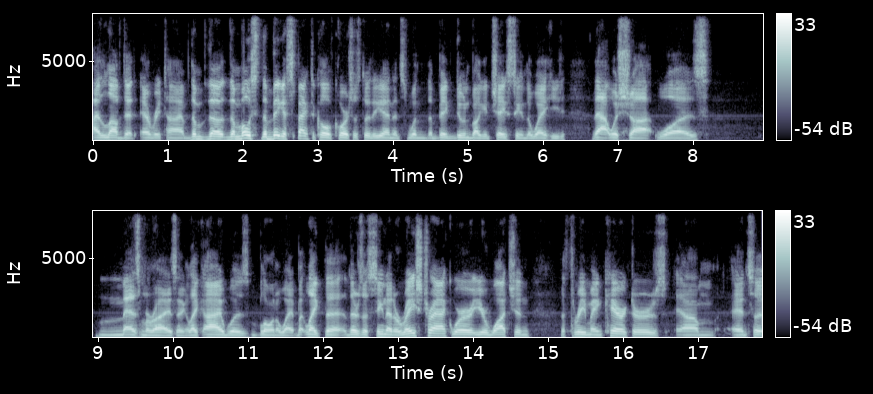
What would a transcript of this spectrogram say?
I loved it every time. The the the most the biggest spectacle, of course, is through the end. It's when the big dune buggy chase scene. The way he that was shot was mesmerizing. Like I was blown away. But like the there's a scene at a racetrack where you're watching the three main characters, um, and so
